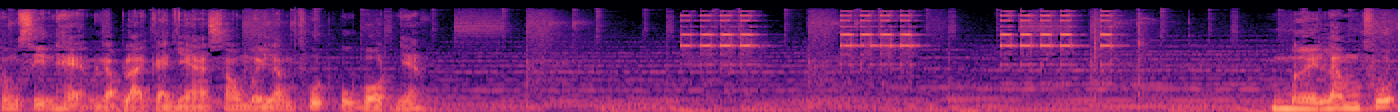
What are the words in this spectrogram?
Thông xin hẹn gặp lại cả nhà sau 15 phút ủ bột nhé. 15 phút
